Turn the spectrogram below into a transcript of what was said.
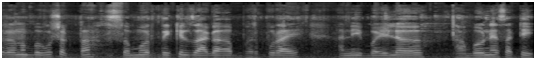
मित्रांनो बघू शकता समोर देखील जागा भरपूर आहे आणि बैल थांबवण्यासाठी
